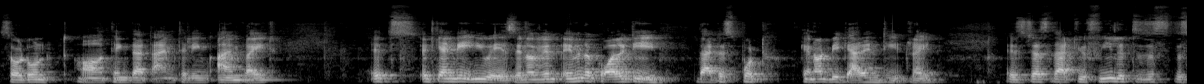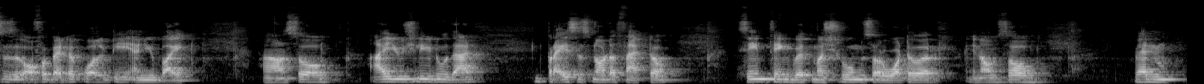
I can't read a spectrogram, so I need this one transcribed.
So don't uh, think that I'm telling I'm right. It's it can be anyways. You know, even, even the quality that is put cannot be guaranteed, right? It's just that you feel it is this is of a better quality and you buy it. Uh, so I usually do that. Price is not a factor. Same thing with mushrooms or whatever you know. So when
